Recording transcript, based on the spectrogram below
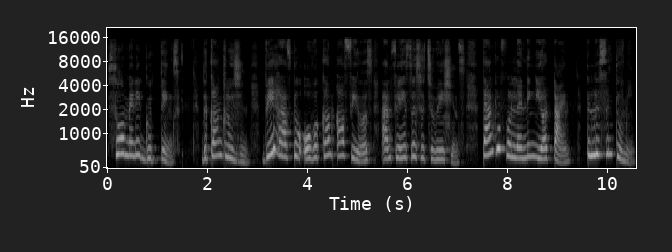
so many good things. The conclusion We have to overcome our fears and face the situations. Thank you for lending your time to listen to me.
